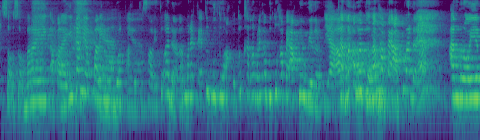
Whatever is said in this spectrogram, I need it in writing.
sok-sok baik. Apalagi kan yang paling Iya, membuat aku iya. kesal itu adalah mereka itu butuh aku tuh karena mereka butuh HP aku gitu. Ya karena kebetulan HP aku adalah Android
